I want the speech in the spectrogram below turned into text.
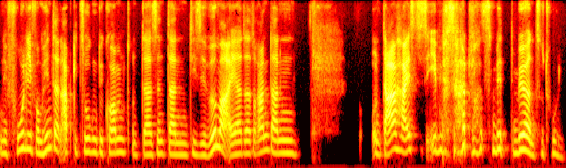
eine Folie vom Hintern abgezogen bekommt und da sind dann diese Würmereier da dran, dann, und da heißt es eben, es hat was mit Möhren zu tun.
